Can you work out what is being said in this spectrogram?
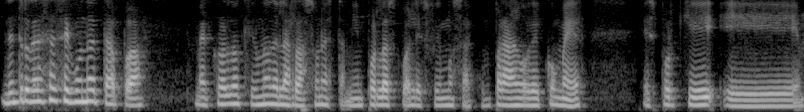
Dentro de esa segunda etapa, me acuerdo que una de las razones también por las cuales fuimos a comprar algo de comer es porque eh,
